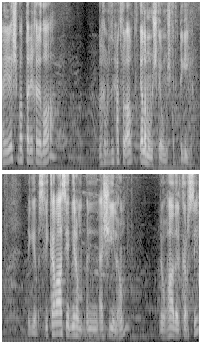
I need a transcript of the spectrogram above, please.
هي ليش بهالطريقة الإضاءة؟ أنا خبرت نحط في الأرض. يلا مو مشكلة مو مشكلة. دقيقة دقيقة بس. في كراسي أبي لهم إن أشيلهم. لو هذا الكرسي.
